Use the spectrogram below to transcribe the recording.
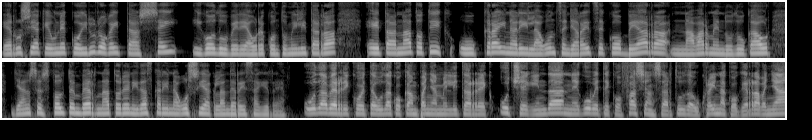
Errusiak euneko irurogeita sei igo du bere aurrekontu militarra eta NATOtik Ukrainari laguntzen jarraitzeko beharra nabarmendu du gaur Jans Stoltenberg NATOren idazkari nagusiak landerra izagirre. Uda berriko eta udako kanpaina militarrek utxe eginda negubeteko fasean sartu da Ukrainako gerra baina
